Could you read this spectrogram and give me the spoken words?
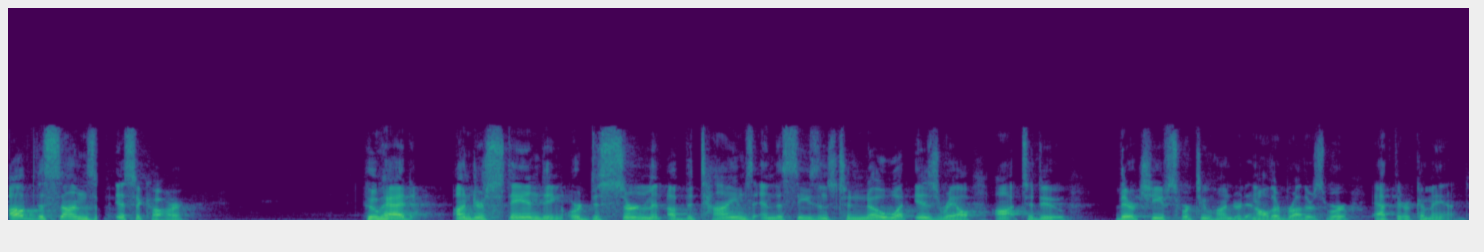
Of the sons of Issachar, who had understanding or discernment of the times and the seasons to know what Israel ought to do. Their chiefs were 200, and all their brothers were at their command.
